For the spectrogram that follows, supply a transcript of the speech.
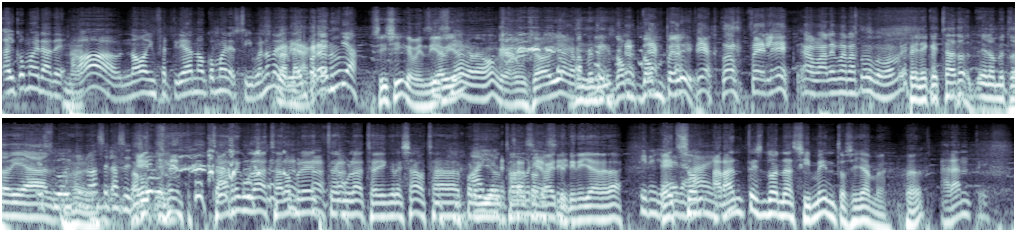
la ¿cómo era? De, ah, no, infertilidad no, ¿cómo era? Sí, bueno, de La la, Viagra, ¿no? impotencia. Sí, sí, que vendía Sí, sí. Viagra, ¿no? que anunciaba Viagra, Pelé, Don, Don Pelé. Dos Pelé, ah, vale para todo, ¿vale? Pelé que está el hombre todavía... Jesús, hoy tú no haces la sesión. Está regular, está el hombre está regular, está ingresado, está por ello, el está Sí. tiene ya edad. Edson edad, ¿eh? Arantes do Nascimento se llama. ¿eh? Arantes.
